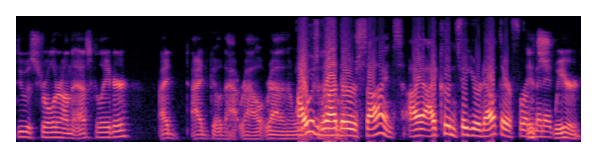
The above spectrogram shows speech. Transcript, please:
do a stroller on the escalator, I'd I'd go that route rather than. I was glad there were signs. I, I couldn't figure it out there for a it's minute. weird.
